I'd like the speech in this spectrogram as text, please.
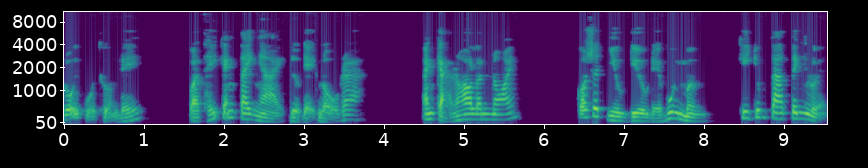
rỗi của Thượng Đế và thấy cánh tay Ngài được để lộ ra. Anh cả Holland nói, có rất nhiều điều để vui mừng khi chúng ta tinh luyện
